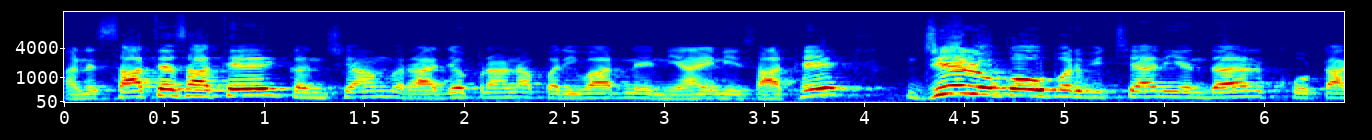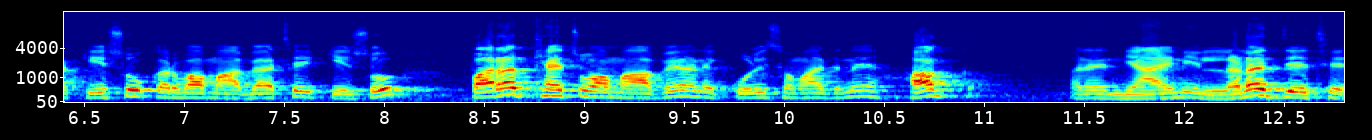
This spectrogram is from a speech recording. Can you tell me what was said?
અને સાથે સાથે ઘનશ્યામ રાજપરાના પરિવારને ન્યાયની સાથે જે લોકો ઉપર વિછ્યાની અંદર ખોટા કેસો કરવામાં આવ્યા છે, એ કેસો પરત ખેંચવામાં આવે અને કોળી સમાજને હક અને ન્યાયની લડત જે છે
